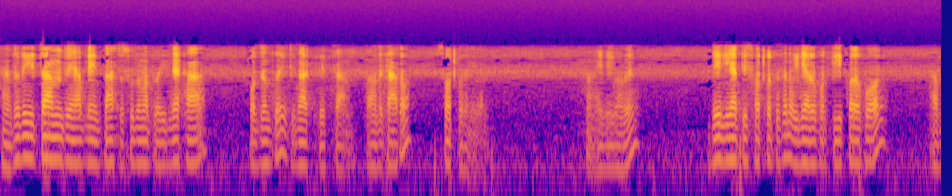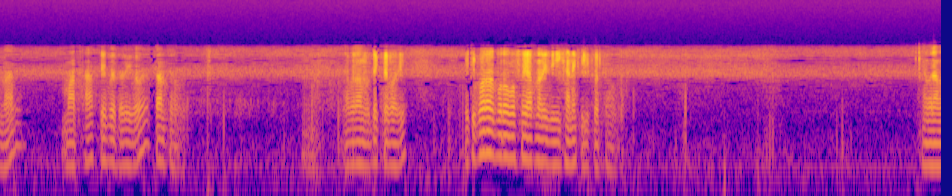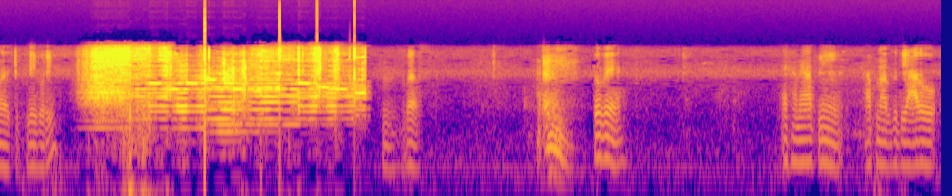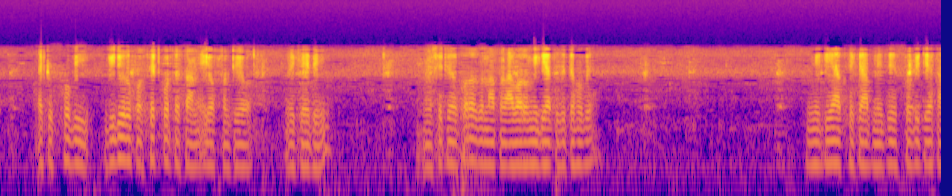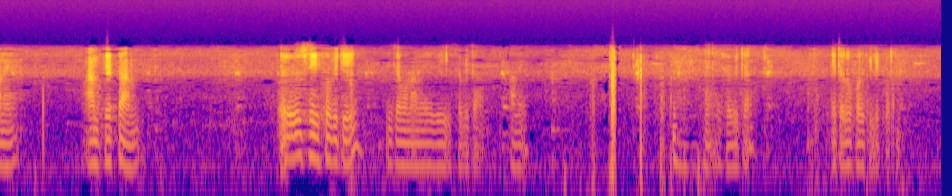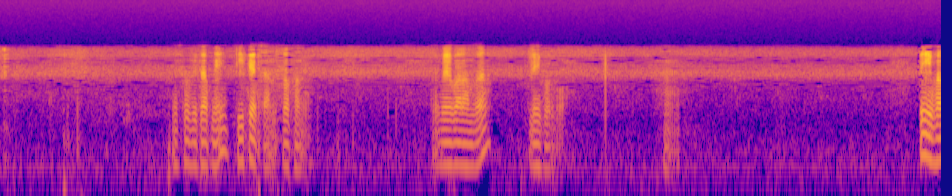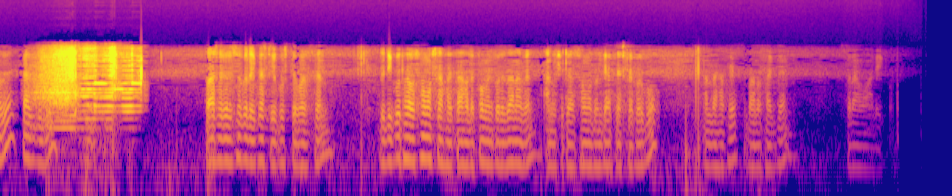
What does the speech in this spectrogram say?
হ্যাঁ যদি চান যে আপনি জাস্ট শুধুমাত্র এই লেখা পর্যন্ত এটি রাখতে চান, তাহলে এটা আরও শর্ট করে নেবেন। হ্যাঁ এইভাবে। যে লেয়ারটি শর্ট করতে চান, ওই লেয়ারের উপর ক্লিক করার পর আপনার মাথা চেপে ধরে এইভাবে টানতে হবে। এবার আমরা দেখতে পারি, এটি করার পর অবশ্যই আপনার এই যে এইখানে ক্লিক করতে হবে। এবার আমরা একটু প্লে করি। তবে এখানে আপনি, আপনার যদি আরও একটু ছবি ভিডিওর উপর সেট করতে চান, এই অপশনটিও দেখিয়ে দিই। সেটা করার জন্য আপনার আবারও মিডিয়াতে যেতে হবে। মিডিয়া থেকে আপনি যে ছবিটি এখানে আনতে চান সেই ছবিটি, যেমন আমি এই ছবিটা আনি হ্যাঁ এই ছবিটা, এটার উপর ক্লিক করুন এই ছবিটা আপনি দিতে চান প্রথমে। তবে এবার আমরা প্লে করব। হ্যাঁ। এইভাবে কাজগুলো। তো আশা করি সকলে কাজটি বুঝতে পারছেন। যদি কোথাও সমস্যা হয় তাহলে কমেন্ট করে জানাবেন, আমি সেটা সমাধান দেওয়ার চেষ্টা করব। আল্লাহ হাফেজ, ভালো থাকবেন।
